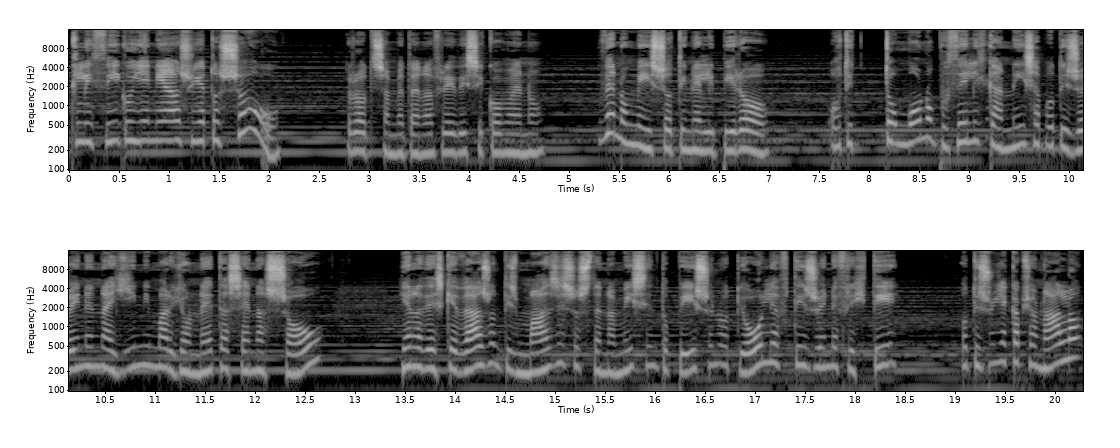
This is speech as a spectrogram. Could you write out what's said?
κληθεί η οικογένειά σου για το σοου, ρώτησα με το ένα φρύδι σηκωμένο. Δεν νομίζω ότι είναι λυπηρό, ότι το μόνο που θέλει κανείς από τη ζωή είναι να γίνει μαριονέτα σε ένα σοου για να διασκεδάζουν τις μάζες ώστε να μην συνειδητοποιήσουν ότι όλη αυτή η ζωή είναι φρικτή, ότι ζουν για κάποιον άλλο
